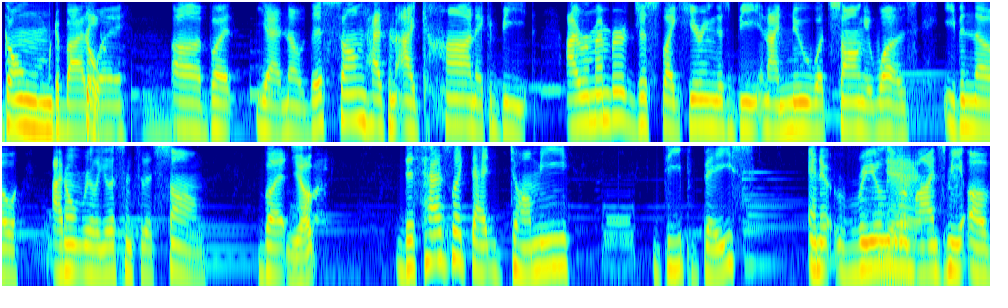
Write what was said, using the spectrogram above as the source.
gomed by the way. Uh but yeah, no, this song has an iconic beat. I remember just like hearing this beat and I knew what song it was, even though I don't really listen to this song. But Yep. this has like that dummy deep bass and it really Yeah. reminds me of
